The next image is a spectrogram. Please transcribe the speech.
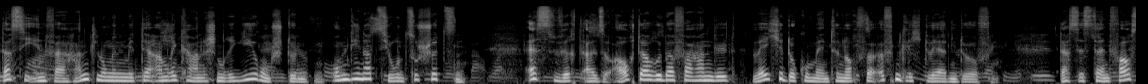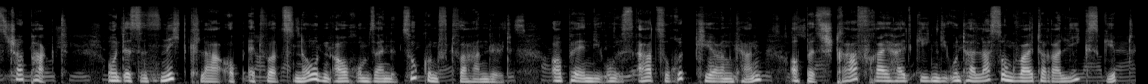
dass sie in Verhandlungen mit der amerikanischen Regierung stünden, um die Nation zu schützen. Es wird also auch darüber verhandelt, welche Dokumente noch veröffentlicht werden dürfen. Das ist ein Faustscher Pakt. Und es ist nicht klar, ob Edward Snowden auch um seine Zukunft verhandelt, ob er in die USA zurückkehren kann, ob es Straffreiheit gegen die Unterlassung weiterer Leaks gibt.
